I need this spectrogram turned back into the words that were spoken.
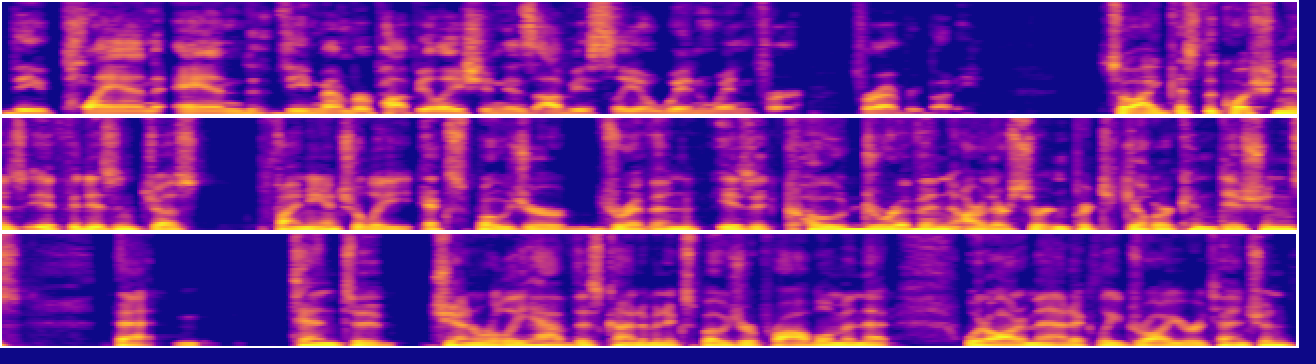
the plan and the member population is obviously a win-win for for everybody. So I guess the question is if it isn't just financially exposure driven, is it code driven? Are there certain particular conditions that tend to generally have this kind of an exposure problem and that would automatically draw your attention?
